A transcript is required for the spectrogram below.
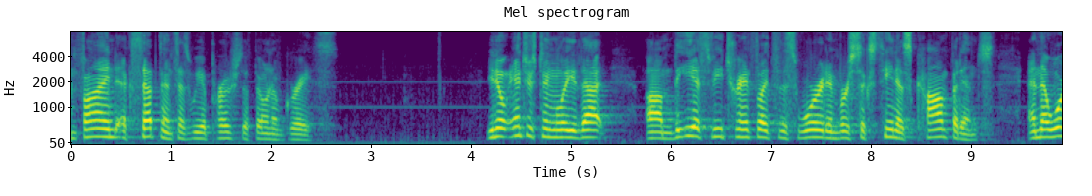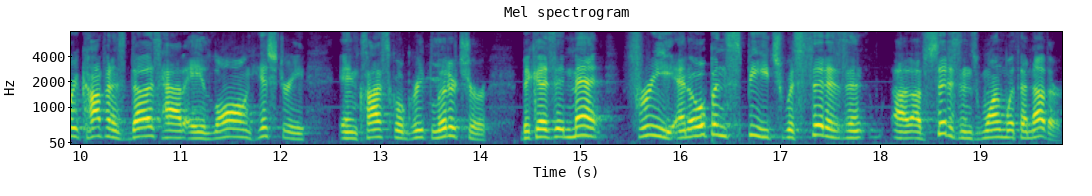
and find acceptance as we approach the throne of grace. You know, interestingly, that um, the ESV translates this word in verse 16 as confidence. And that word confidence does have a long history in classical Greek literature because it meant free and open speech with citizen, uh, of citizens one with another.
